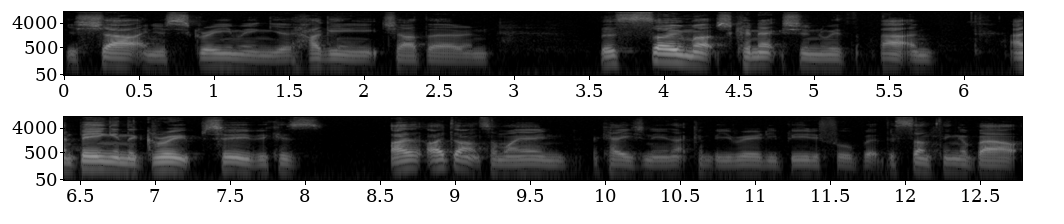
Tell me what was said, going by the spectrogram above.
you're shouting, you're screaming, you're hugging each other, and there's so much connection with that, and and being in the group too, because I, I dance on my own occasionally, and that can be really beautiful. But there's something about,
